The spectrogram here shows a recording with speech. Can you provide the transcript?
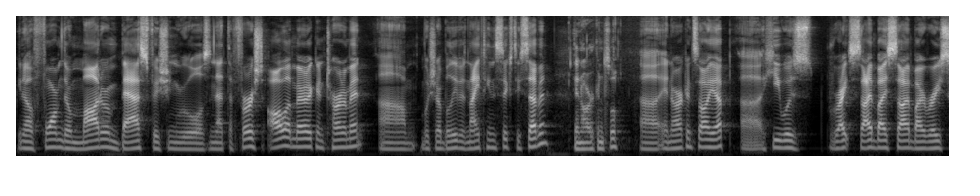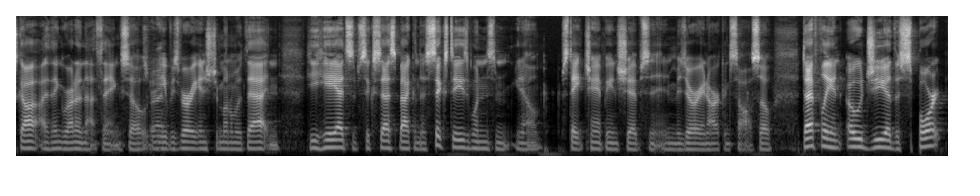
you know, form the modern bass fishing rules. And at the first All American tournament, um, which I believe is 1967 in Arkansas. uh, in Arkansas, yep, uh, he was right side by side by Ray Scott, I think, running that thing. So he was very instrumental with that. And he, he had some success back in the 60s, winning some, you know, state championships in, in Missouri and Arkansas. So definitely an OG of the sport.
